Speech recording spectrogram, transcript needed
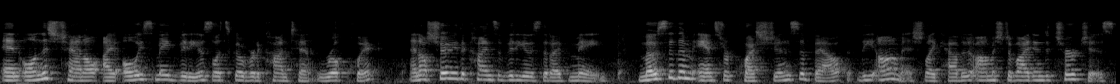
and on this channel, I always made videos. Let's go over to content real quick. And I'll show you the kinds of videos that I've made. Most of them answer questions about the Amish, like how do Amish divide into churches?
